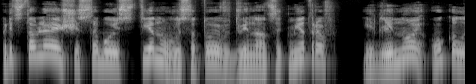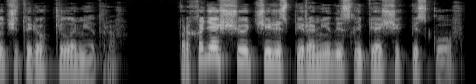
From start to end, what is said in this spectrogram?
представляющий собой стену высотой в 12 метров и длиной около 4 километров, проходящую через пирамиды слепящих песков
